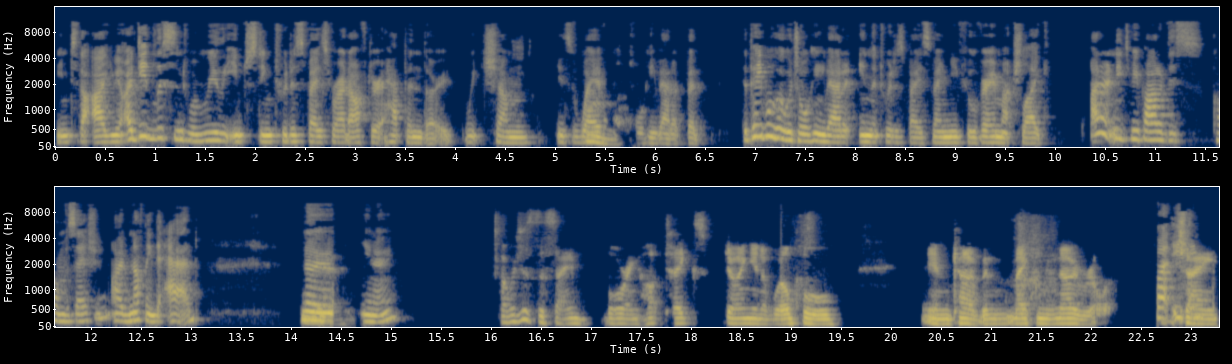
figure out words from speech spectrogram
into the argument. I did listen to a really interesting Twitter space right after it happened, though, which um is a way of Hmm. talking about it. But the people who were talking about it in the Twitter space made me feel very much like I don't need to be part of this conversation. I have nothing to add. No, Yeah. you know. I was just the same boring hot takes going in a whirlpool and kind of been making no real But it, change.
